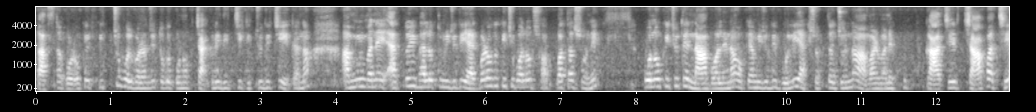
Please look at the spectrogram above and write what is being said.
কাজটা করো। ওকে কিচ্ছু বলব না যে, তোকে কোনো চাকরি দিচ্ছি, কিচ্ছু দিচ্ছি, এটা না। আমি মানে এতই ভালো, তুমি যদি একবার ওকে কিছু বলো, সব কথা শোনে। কোনো কিছুতে না বলে না। ওকে আমি যদি বলি, এক সপ্তাহের জন্য আমার মানে খুব কাজের চাপ আছে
